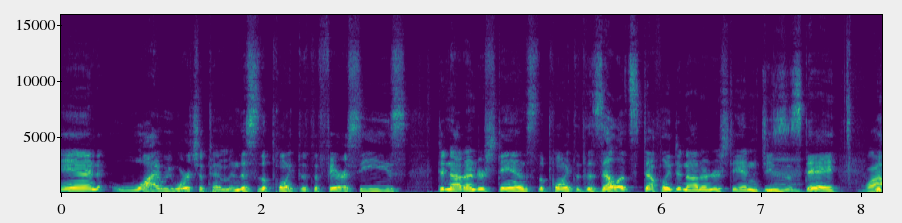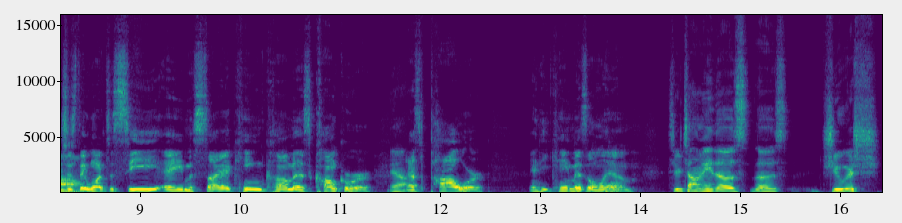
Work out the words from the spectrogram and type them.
and why we worship him. And this is the point that the Pharisees did not understand. It's the point that the Zealots definitely did not understand in Jesus' mm. day, which is they want to see a Messiah king come as conqueror, Yeah. as power. And he came as a lamb. So you're telling me those those Jewish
